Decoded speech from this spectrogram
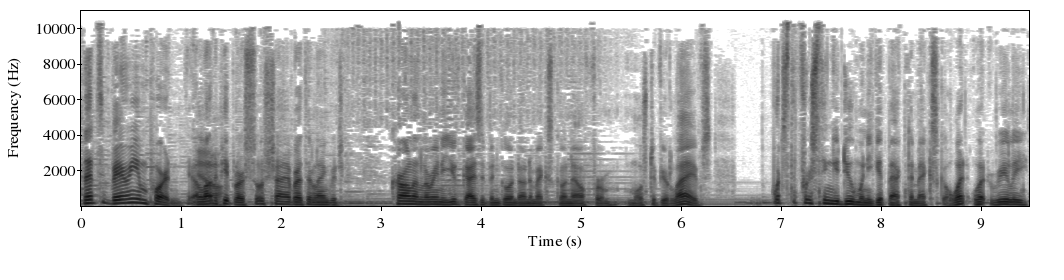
That's very important. A lot of people are so shy about their language. Carl and Lorena, you guys have been going down to Mexico now for most of your lives. What's the first thing you do when you get back to Mexico? What what really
